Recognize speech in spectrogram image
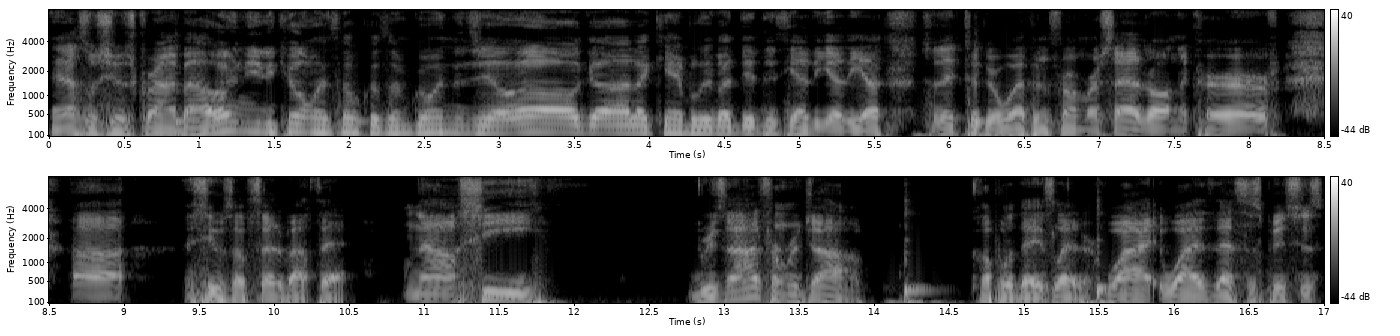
And that's what she was crying about. Oh, I need to kill myself because I'm going to jail. Oh God, I can't believe I did this, yada, yada, yada. So they took her weapon from her, sat it on the curve. Uh, and she was upset about that. Now she, resigned from her job a couple of days later. Why? Why is that suspicious?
